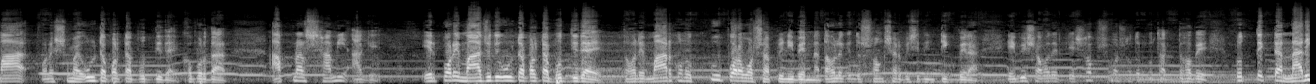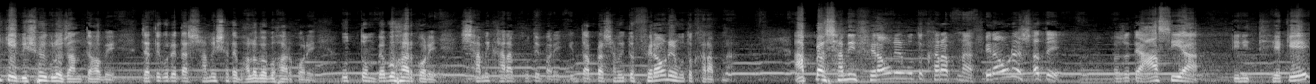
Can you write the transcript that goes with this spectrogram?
মা অনেক সময় উল্টাপাল্টা বুদ্ধি দেয়, খবরদার, আপনার স্বামী আগে। এরপরে মা যদি উল্টাপাল্টা বুদ্ধি দেয়, তাহলে মার কোনো কুপরামর্শ আপনি নিবেন না, তাহলে কিন্তু সংসার বেশি দিন টিকবে না। এই বিষয়ে আমাদেরকে সবসময় সতর্ক থাকতে হবে, প্রত্যেকটা নারীকে এই বিষয়গুলো জানতে হবে, যাতে করে তার স্বামীর সাথে ভালো ব্যবহার করে, উত্তম ব্যবহার করে, স্বামী খারাপ হতে পারে, কিন্তু আপনার স্বামী তো ফেরাউনের মতো খারাপ না। আপনার স্বামী ফেরাউনের মতো খারাপ না। ফেরাউনের সাথে হজরতে আসিয়া তিনি থেকে,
